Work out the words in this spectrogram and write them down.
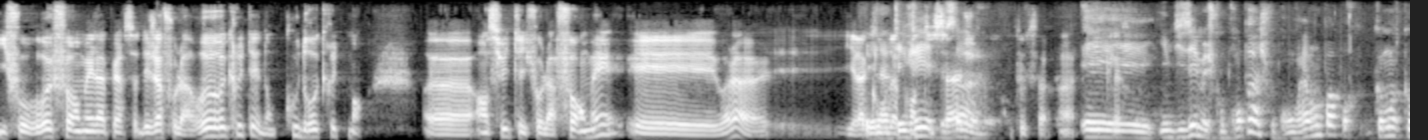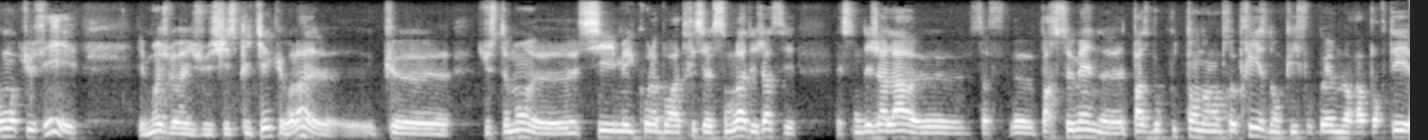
il faut reformer la personne. Déjà, il faut la re-recruter, donc coût de recrutement. Euh, ensuite, il faut la former et voilà. Il y a la cour d'apprentissage, tout ça. et il me disait, mais je comprends pas, je comprends vraiment pas pour, comment comment tu fais. Et, et moi, je lui ai expliqué que voilà, euh, que justement, euh, si mes collaboratrices elles sont là, déjà c'est elles sont déjà là euh, euh, par semaine, elles passent beaucoup de temps dans l'entreprise, donc il faut quand même leur apporter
